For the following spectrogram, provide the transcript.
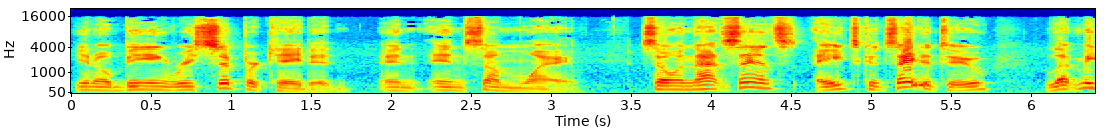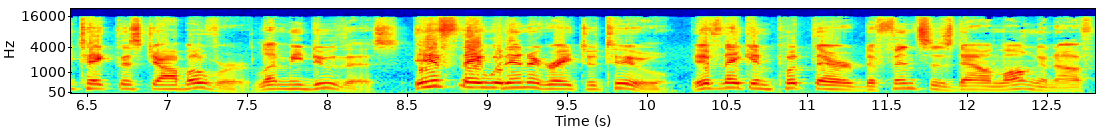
you know, being reciprocated in, in some way? So, in that sense, eights could say to two, let me take this job over. Let me do this. If they would integrate to two, if they can put their defenses down long enough,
